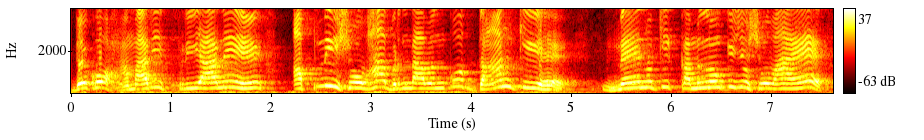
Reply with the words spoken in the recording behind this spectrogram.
देखो हमारी प्रिया ने अपनी शोभा वृंदावन को दान की है। नैन की, कमलों की जो शोभा है,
